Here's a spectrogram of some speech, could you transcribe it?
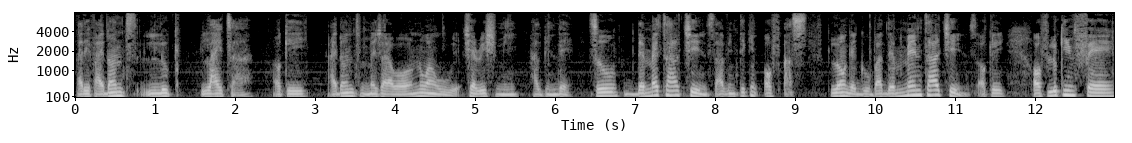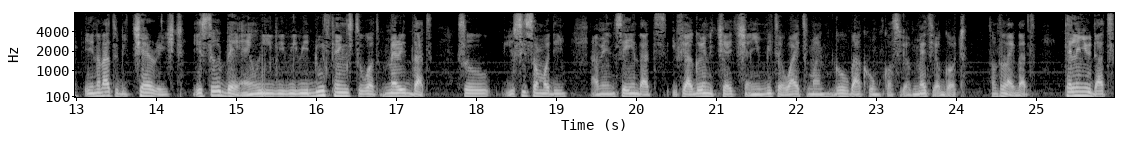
that if I don't look lighter, okay, I don't measure or no one will cherish me has been there. So the metal chains have been taken off us long ago, but the mental chains, okay, of looking fair in order to be cherished is still there, and we, we, we do things to what merit that. So you see somebody, I mean, saying that if you are going to church and you meet a white man, go back home because you have met your God, something like that, telling you that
